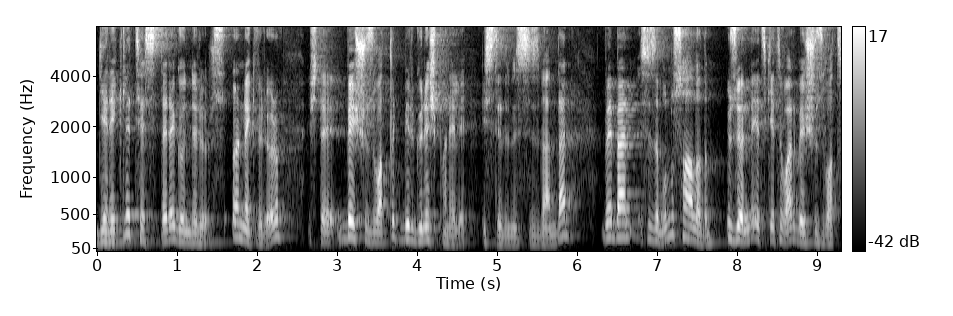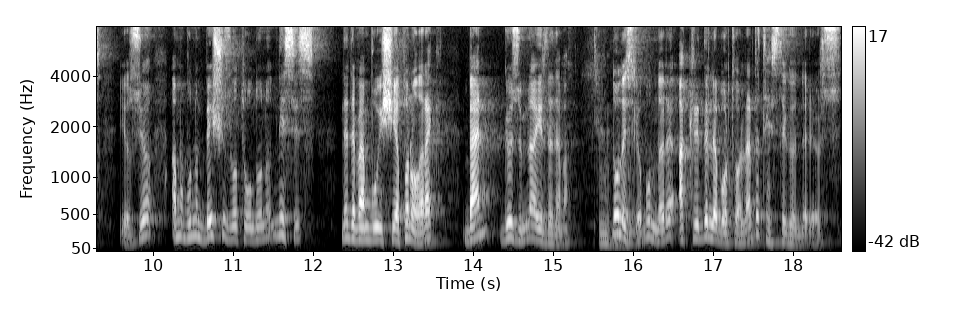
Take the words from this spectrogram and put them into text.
gerekli testlere gönderiyoruz. Örnek veriyorum işte 500 wattlık bir güneş paneli istediniz siz benden ve ben size bunu sağladım. Üzerinde etiketi var 500 watt yazıyor ama bunun 500 watt olduğunu ne siz ne de ben bu işi yapan olarak ben gözümle ayırt edemem. Dolayısıyla bunları akredite laboratuvarlarda teste gönderiyoruz.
